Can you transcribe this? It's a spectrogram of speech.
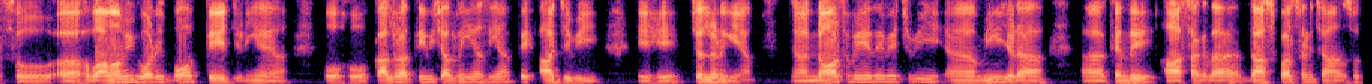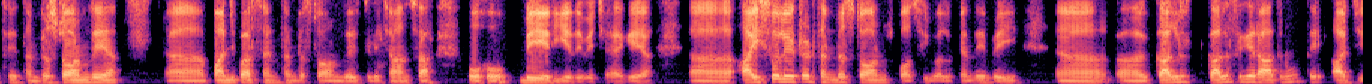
ਸੋ ਹਵਾਵਾਂ ਵੀ ਬੜੀ ਬਹੁਤ ਤੇਜ਼ ਜਿਹੜੀਆਂ ਆ ਉਹ ਕੱਲ ਰਾਤੀ ਵੀ ਚੱਲ ਰਹੀਆਂ ਸੀਆਂ ਤੇ ਅੱਜ ਵੀ ਇਹ ਚੱਲਣਗੀਆਂ। ਨਾਰਥ ਵੇ ਦੇ ਵਿੱਚ ਵੀ ਮੀਂਹ ਜਿਹੜਾ ਕਹਿੰਦੇ ਆ ਸਕਦਾ ਹੈ। 10% ਚਾਂਸ ਉੱਥੇ ਥੰਡਰਸਟਾਰਮ ਦੇ ਆ। ਅਹ, 5% ਥੰਡਰਸਟਾਰਮ ਦੇ ਜਿਹੜੇ ਚਾਂਸ ਆ ਉਹ ਬੇ ਏਰੀਏ ਦੇ ਵਿੱਚ ਹੈਗੇ ਆ। ਆਈਸੋਲੇਟਡ ਥੰਡਰਸਟਾਰਮਸ ਪੋਸੀਬਲ ਕਹਿੰਦੇ ਪਈ ਕੱਲ ਕੱਲ ਸੀਗੇ ਰਾਤ ਨੂੰ ਤੇ ਅੱਜ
